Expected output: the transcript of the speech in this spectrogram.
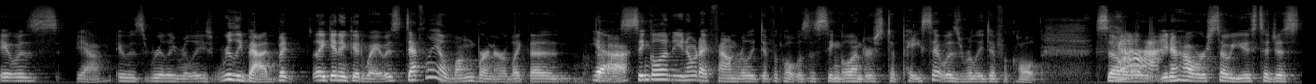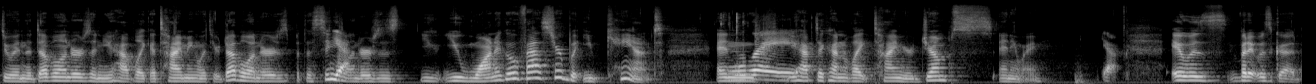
It was yeah, it was really, really, really bad, but like in a good way. It was definitely a lung burner. Like the, the Yeah. single you know what I found really difficult was the single unders to pace it was really difficult. So Yeah. you know how we're so used to just doing the double unders and you have like a timing with your double unders, but the single Yeah. unders is you you want to go faster, but you can't. And Right. you have to kind of like time your jumps anyway. Yeah. It was, but it was good.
